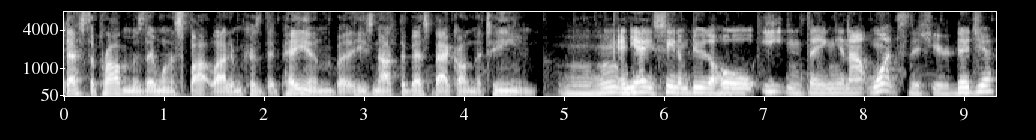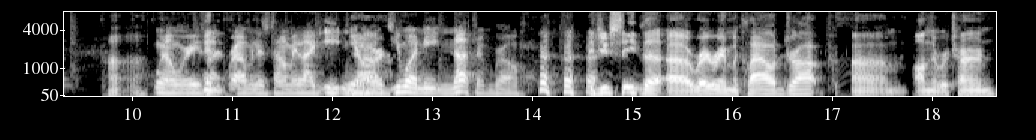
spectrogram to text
That's the problem is they want to spotlight him because they pay him, but he's not the best back on the team. Mm-hmm. And you ain't seen him do the whole eating thing and not once this year, did you? Uh-uh. Well, where he's and, like rubbing his tummy, like eating yeah. yards. You wasn't eating nothing, bro. Did you see the uh, Ray Ray McCloud drop um, on the return?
